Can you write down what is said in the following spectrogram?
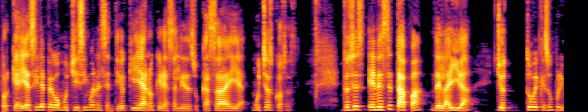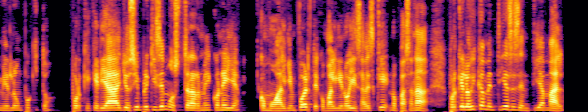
Porque a ella sí le pegó muchísimo en el sentido que ella no quería salir de su casa, ella, muchas cosas. Entonces, en esta etapa de la ira, yo tuve que suprimirlo un poquito, porque quería, yo siempre quise mostrarme con ella como alguien fuerte, como alguien, oye, ¿sabes qué? No pasa nada. Porque lógicamente ella se sentía mal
